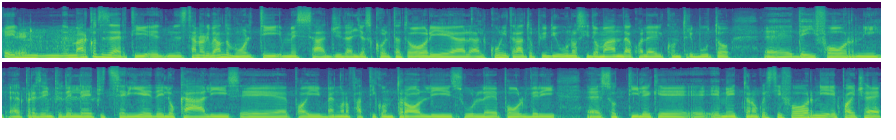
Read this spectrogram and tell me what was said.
E, mm, Marco Deserti, eh, stanno arrivando molti messaggi dagli ascoltatori, alcuni tra l'altro più di uno si domanda qual è il contributo eh, dei forni, eh, per esempio delle pizzerie, dei locali, se poi vengono fatti controlli sulle polveri eh, sottili che eh, emettono questi forni e poi c'è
